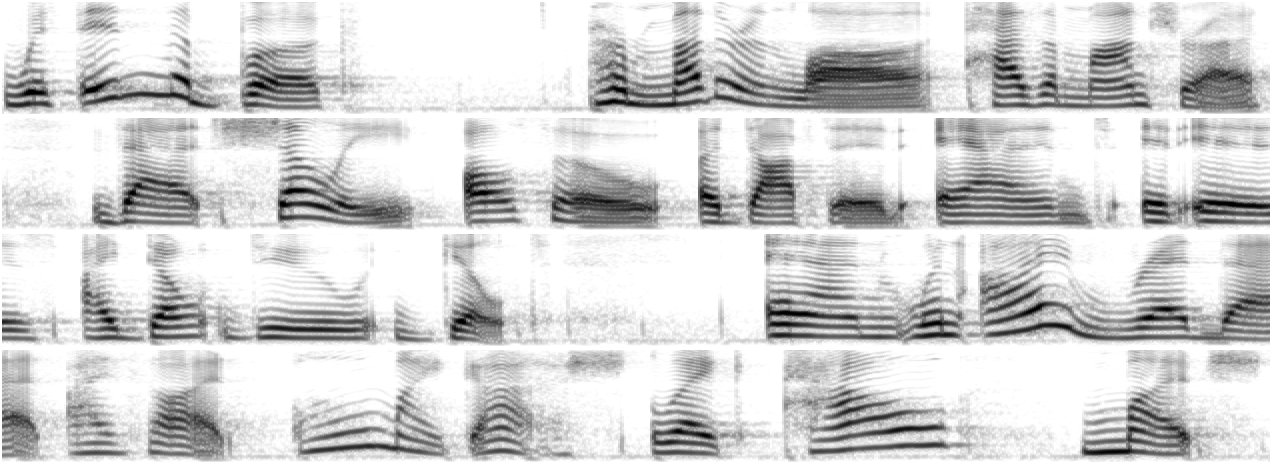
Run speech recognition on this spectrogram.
within the book, her mother in law has a mantra that Shelly also adopted, and it is I don't do guilt. And when I read that, I thought, oh my gosh, like how much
